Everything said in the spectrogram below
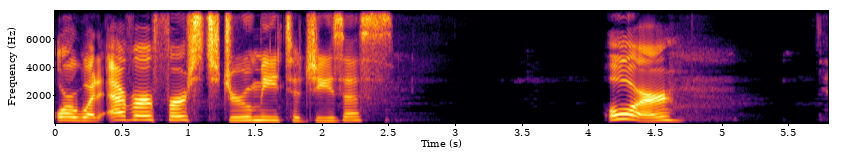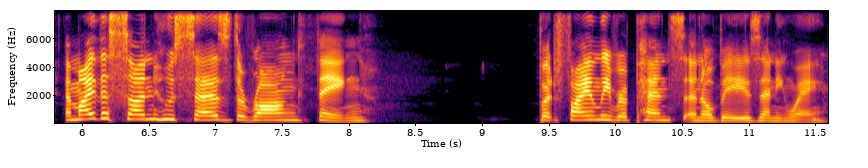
or whatever first drew me to Jesus? Or am I the son who says the wrong thing but finally repents and obeys anyway?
